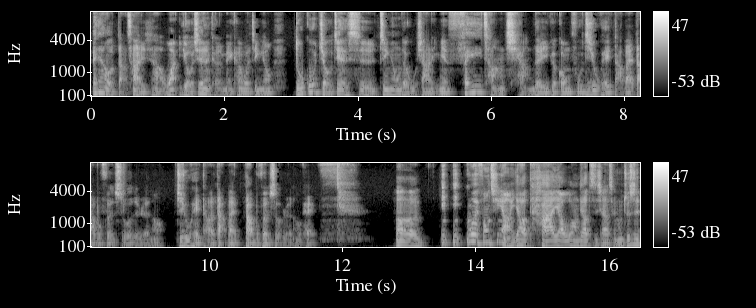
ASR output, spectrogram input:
哎，让我打岔一下，万有些人可能没看过金庸，独孤九剑是金庸的武侠里面非常强的一个功夫，几乎可以打败大部分所有的人哦，几乎可以打打败大部分所有人。OK，呃。因因因为风清扬要他要忘掉紫霞神功，就是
